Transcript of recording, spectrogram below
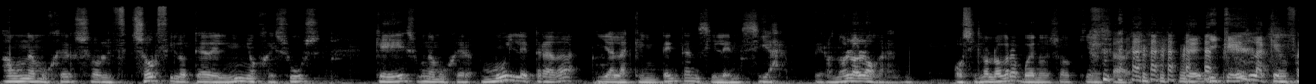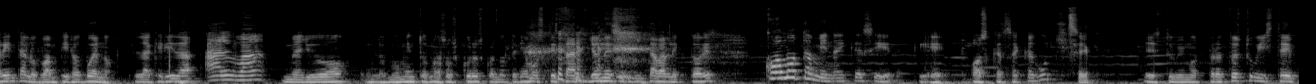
a una mujer sorfilotea del niño Jesús, que es una mujer muy letrada y a la que intentan silenciar, pero no lo logran. O si lo logra, bueno, eso quién sabe. Eh, y que es la que enfrenta a los vampiros. Bueno, la querida Alba me ayudó en los momentos más oscuros cuando teníamos que estar. Yo necesitaba lectores. Como también hay que decir que Oscar Sakaguchi. Sí. Estuvimos, pero tú estuviste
